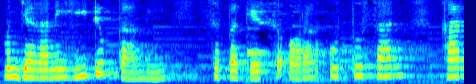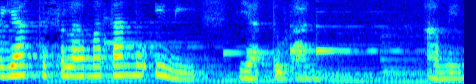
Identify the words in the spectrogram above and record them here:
menjalani hidup kami sebagai seorang utusan karya keselamatanmu ini, ya Tuhan. Amin.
